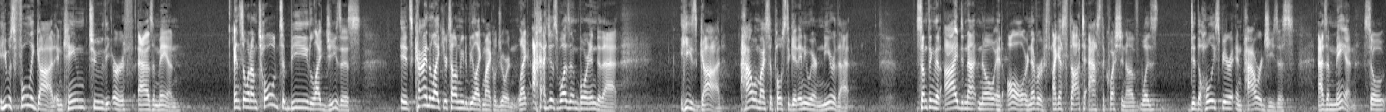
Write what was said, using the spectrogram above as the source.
he was fully God and came to the earth as a man. And so when I'm told to be like Jesus, it's kind of like you're telling me to be like Michael Jordan. Like, I just wasn't born into that. He's God. How am I supposed to get anywhere near that? Something that I did not know at all, or never, I guess, thought to ask the question of was did the Holy Spirit empower Jesus as a man. So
